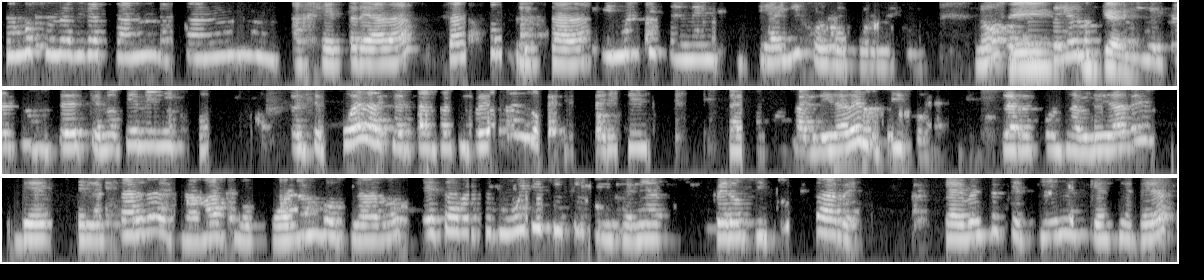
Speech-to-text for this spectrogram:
tenemos una vida tan, tan ajetreada, tan complicada, y más si tenemos, si hay hijos de por medio, ¿no? yo no sé en el caso de ustedes que no tienen hijos, que se pueda hacer tan fácil, pero cuando experimenten la responsabilidad de los hijos, la responsabilidad de, la carga de trabajo por ambos lados, es a veces muy difícil congeniar, pero si tú sabes que hay veces que tienes que ceder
